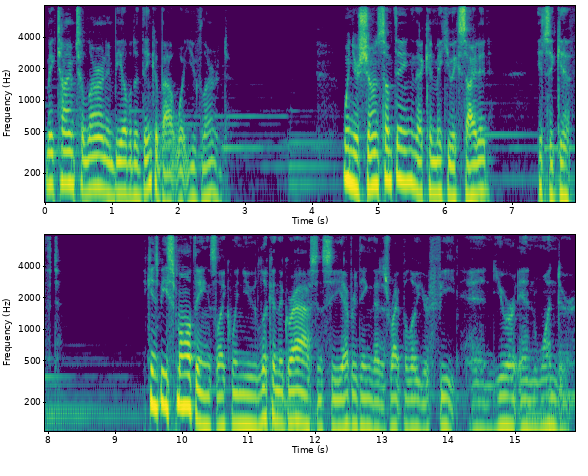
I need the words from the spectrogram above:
Make time to learn and be able to think about what you've learned. When you're shown something that can make you excited, it's a gift. It can be small things like when you look in the grass and see everything that is right below your feet and you're in wonder.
